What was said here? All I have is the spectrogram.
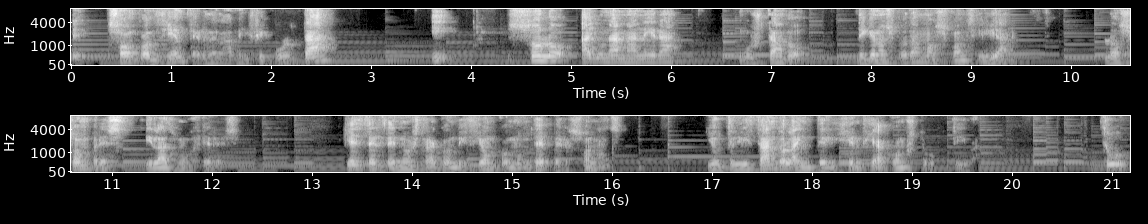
eh, son conscientes de la dificultad y solo hay una manera, Gustavo, de que nos podamos conciliar los hombres y las mujeres que es desde nuestra condición común de personas y utilizando la inteligencia constructiva. Tú,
